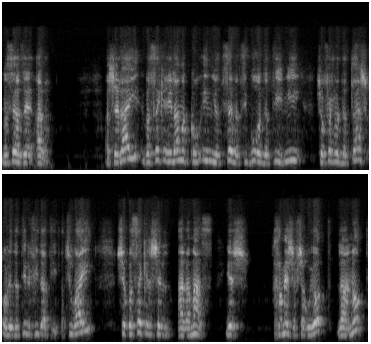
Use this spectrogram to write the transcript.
הנושא הזה הלאה. השאלה היא בסקר היא למה קוראים יוצא בציבור הדתי, מי שהופך לדתל"ש או לדתי לפי דעתי. התשובה היא שבסקר של הלמ"ס יש חמש אפשרויות לענות,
